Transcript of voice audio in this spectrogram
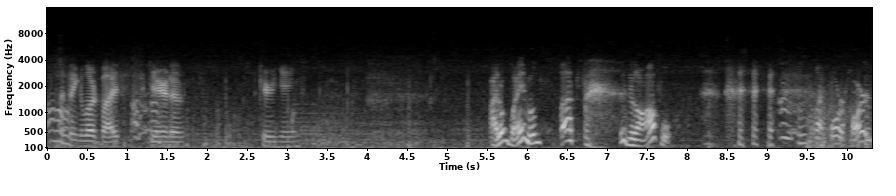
I think Lord Vice is scared of scary games. I don't blame him. Fuck, this is awful. My poor heart.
